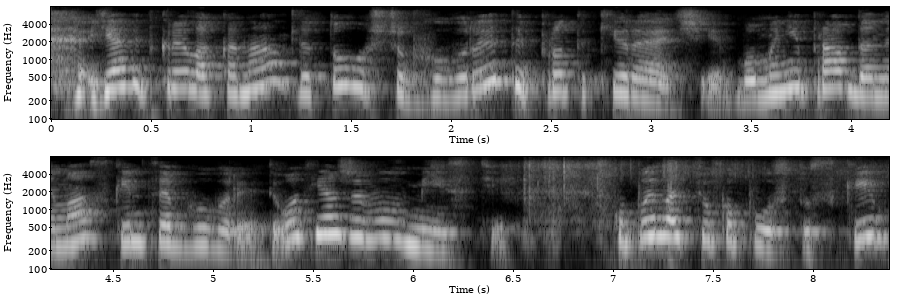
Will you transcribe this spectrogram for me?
я відкрила канал для того, щоб говорити про такі речі, бо мені правда нема з ким це обговорити. От я живу в місті, купила цю капусту, з ким,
